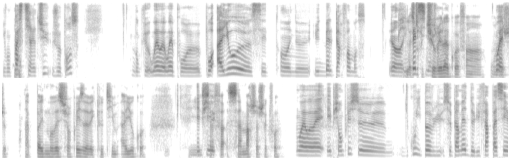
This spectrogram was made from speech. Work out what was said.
Ils vont pas se tirer dessus, je pense. Donc, euh, ouais, ouais, ouais, pour, euh, pour Ayo, euh, c'est une, une, belle performance. une la belle structure est là, quoi. Enfin, on n'a pas eu de mauvaise surprise avec le team Ayo, quoi. Et, puis, ça, ça, marche à chaque fois. Ouais, ouais, ouais. Et puis en plus, euh, du coup, ils peuvent lui, se permettre de lui faire passer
